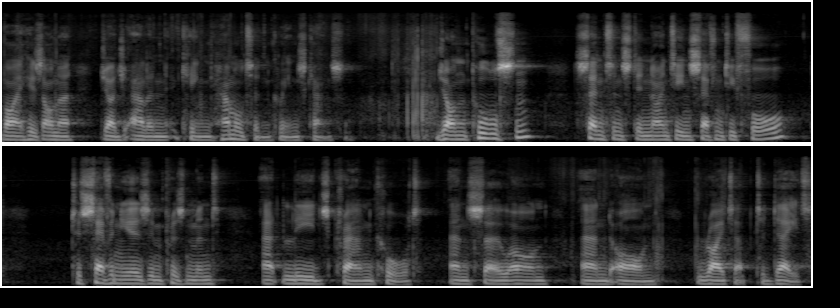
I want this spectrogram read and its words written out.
by His Honour Judge Alan King Hamilton, Queen's Counsel. John Poulson, sentenced in 1974 to seven years imprisonment at Leeds Crown Court, and so on and on, right up to date.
